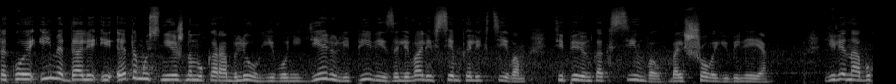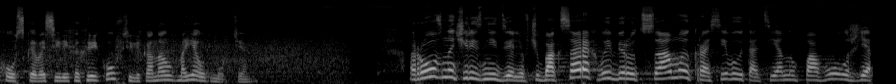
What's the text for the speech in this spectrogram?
Такое имя дали и этому снежному кораблю. Его неделю лепили и заливали всем коллективом. Теперь он как символ большого юбилея. Елена Обуховская, Василий Хохряков, телеканал «Моя Удмуртия». Ровно через неделю в Чебоксарах выберут самую красивую Татьяну Поволжья.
